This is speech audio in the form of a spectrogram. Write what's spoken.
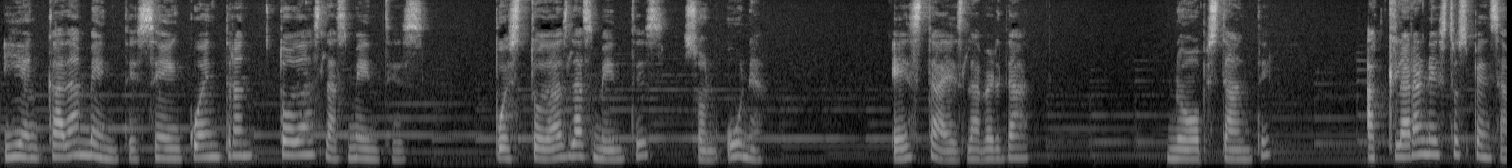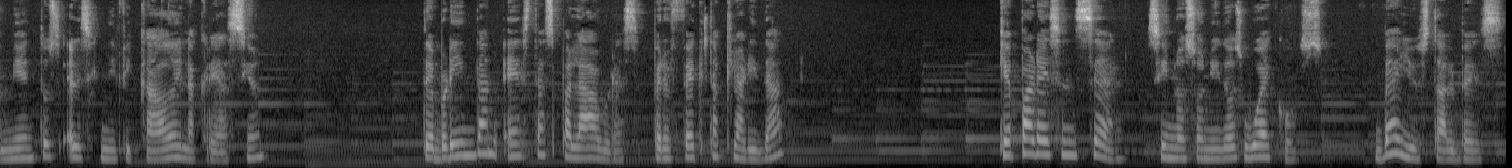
y en cada mente se encuentran todas las mentes, pues todas las mentes son una. Esta es la verdad. No obstante, ¿aclaran estos pensamientos el significado de la creación? ¿Te brindan estas palabras perfecta claridad? ¿Qué parecen ser sino sonidos huecos, bellos tal vez,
